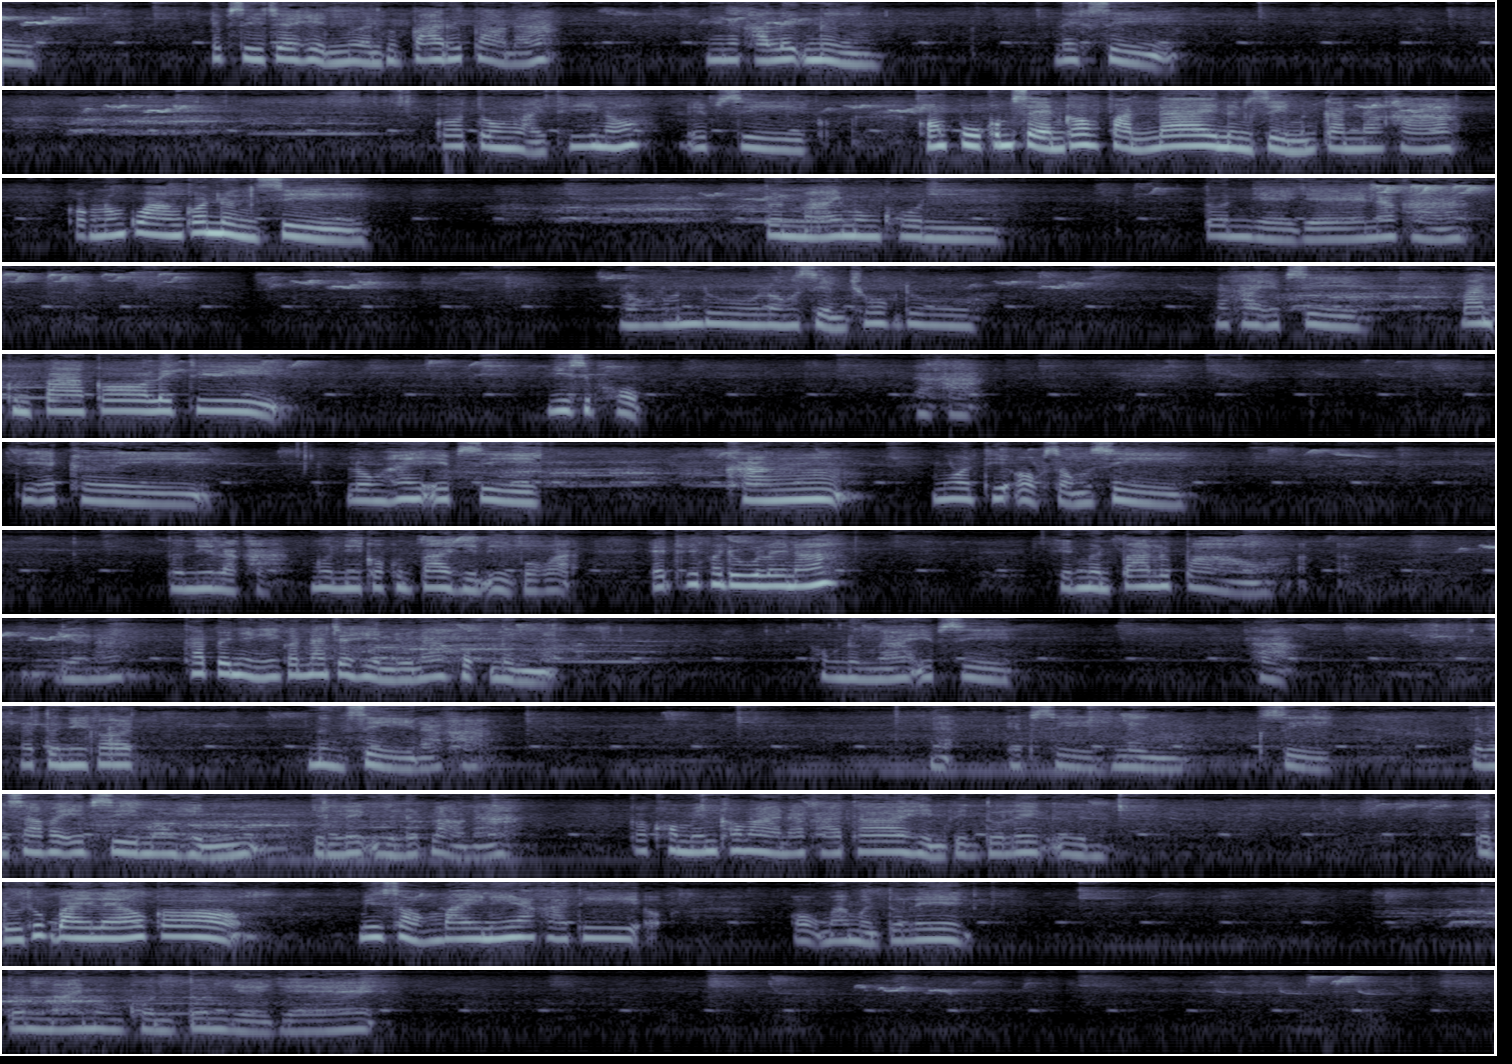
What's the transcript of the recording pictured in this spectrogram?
FC จะเห็นเหมือนคุณป้าหรือเปล่านะ นี่นะคะเลขหนึ่งเลขสี่ก็ตรงหลายที่เนาะ FC ของปู่คำแสนก็ฝันได้หนึ่งสี่เหมือนกันนะคะ ของน้องกวางก็หนึ่งสี่ต้นไม้มงคล ต้นแย่แย่นะคะ ลองลุ้นดูลองเสี่ยงโชคดูนะคะ FC บ้านคุณป้าก็เลขที่ 26 นะคะ ที่แอเคยลงให้ FC ครั้งงวดที่ออก 24 ตัวนี้แหละค่ะ งวดนี้ก็คุณป้าเห็นอีกบอกว่า แอดรีบมาดูเลยนะ เห็นเหมือนป้าหรือเปล่า เดี๋ยวนะ ถ้าเป็นอย่างนี้ก็น่าจะเห็นอยู่นะหกหนึ่งเนี่ยหกหนึ่งนะ FC ค่ะ และตัวนี้ก็หนึ่งสี่นะคะ เนี่ย FC หนึ่งสี่แต่ไม่ทราบว่า FC มองเห็นเป็นเลขอื่นหรือเปล่านะ ก็คอมเมนต์เข้ามานะคะ ถ้าเห็นเป็นตัวเลขอื่น แต่ดูทุกใบแล้วก็มีสองใบนี้นะคะที่ออกมาเหมือนตัวเลข ต้นไม้มงคลต้นแย่แย่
